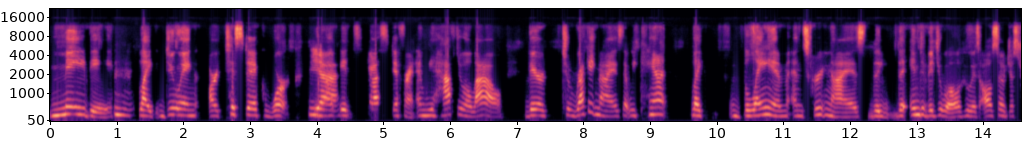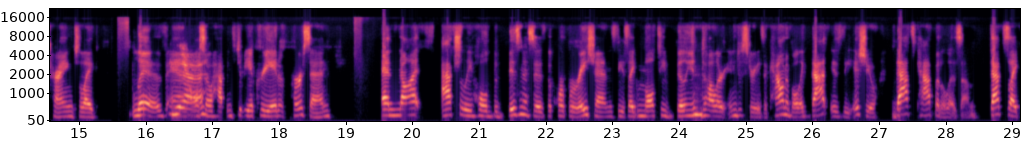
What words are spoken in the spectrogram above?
maybe mm-hmm. like doing artistic work. Yeah. know? It's just different. And we have to allow there to recognize that we can't like blame and scrutinize the the individual who is also just trying to like live and yeah. also happens to be a creative person and not actually hold the businesses, the corporations, these like multi billion dollar industries accountable. Like that is the issue. That's capitalism. That's like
